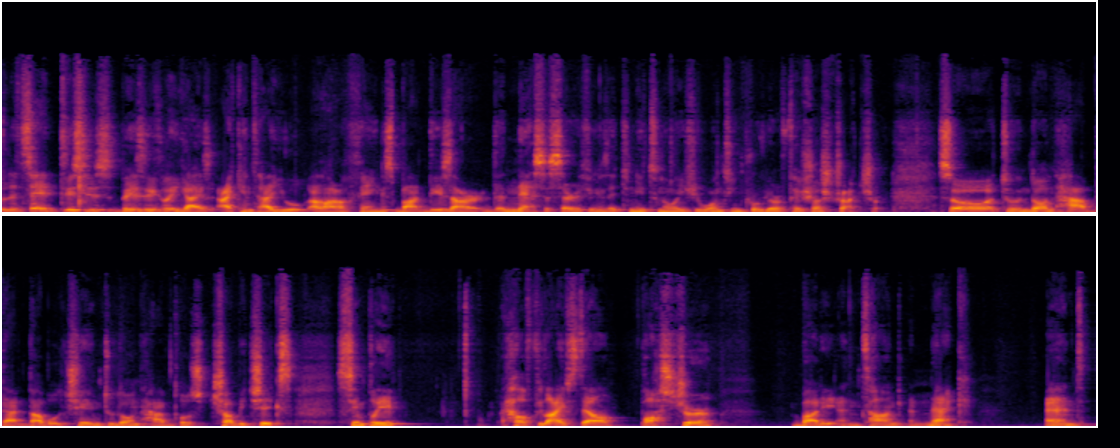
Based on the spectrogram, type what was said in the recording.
So let's say this is basically, guys, I can tell you a lot of things, but these are the necessary things that you need to know if you want to improve your facial structure. So to don't have that double chin, to don't have those chubby cheeks, simply healthy lifestyle, posture, body and tongue and neck, and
